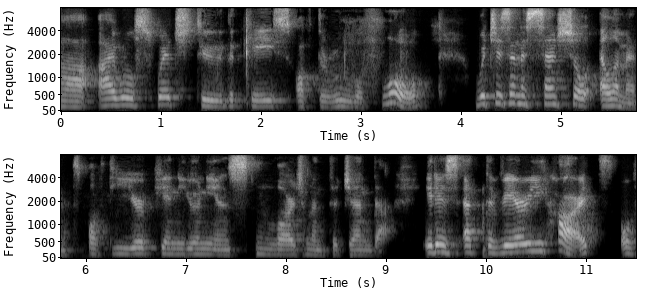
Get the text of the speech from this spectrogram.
uh, I will switch to the case of the rule of law, which is an essential element of the European Union's enlargement agenda. It is at the very heart of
